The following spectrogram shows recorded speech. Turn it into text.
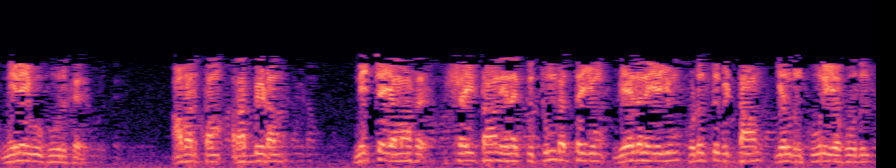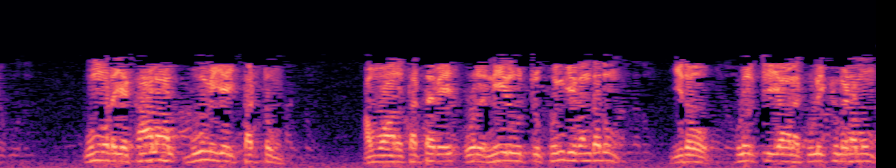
நினைவு கூறுக. அவர் தம் ரப்பிடம் நிச்சயமாக ஷைத்தான் எனக்கு துன்பத்தையும் வேதனையையும் கொடுத்து விட்டான் என்று கூறியபோது உம்முடைய காலால் பூமியை தட்டும். அவ்வாறு தட்டவே ஒரு நீரூற்று பொங்கி வந்ததும் இதோ குளிர்ச்சியான குளிக்கும் இடமும்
